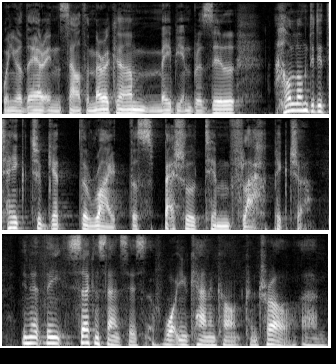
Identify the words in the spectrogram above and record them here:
When you're there in South America, maybe in Brazil, how long did it take to get the right, the special Tim Flach picture? You know, the circumstances of what you can and can't control. Um,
